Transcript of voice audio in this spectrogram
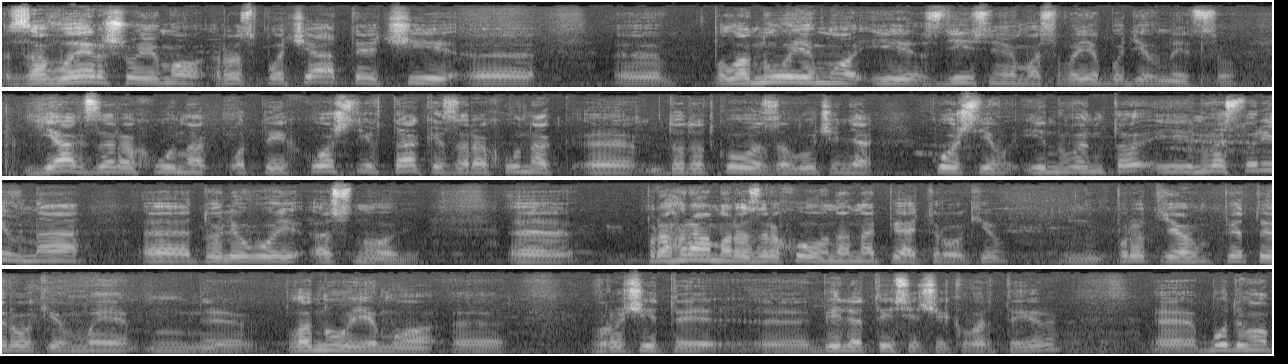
завершуємо розпочати чи е, плануємо і здійснюємо своє будівництво. Як за рахунок отих коштів, так і за рахунок додаткового залучення коштів інвесторів на дольовій основі. Програма розрахована на 5 років. Протягом 5 років ми плануємо вручити е, біля тисячі квартир. Е, Будемо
